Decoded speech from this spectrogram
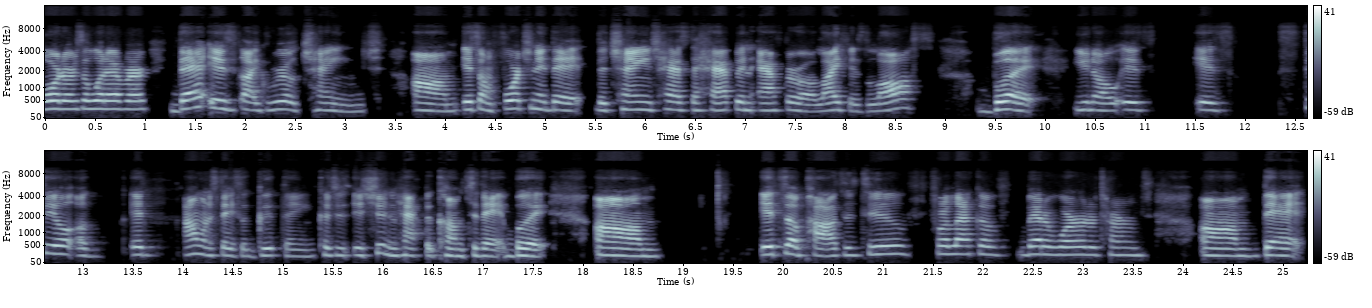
orders or whatever, that is like real change. Um, it's unfortunate that the change has to happen after a life is lost, but you know, it's it's still a it I want to say it's a good thing because it, it shouldn't have to come to that, but um, it's a positive, for lack of better word or terms, um, that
